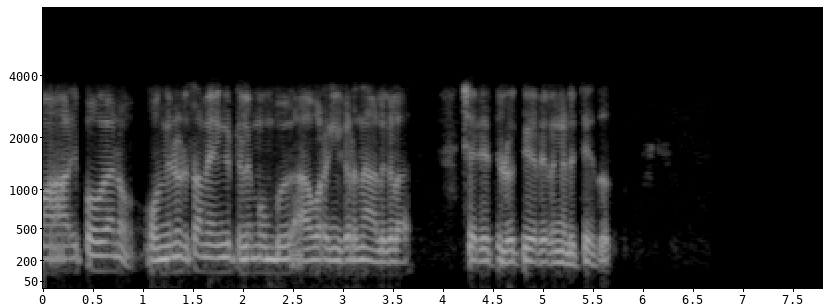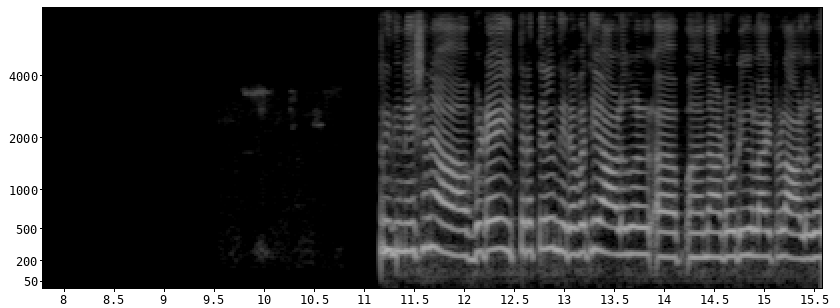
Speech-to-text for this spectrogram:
മാറിപ്പോകാനോ ഒന്നിനൊരു സമയം കിട്ടില്ല മുമ്പ് ആ ഉറങ്ങിക്കിടന്ന ആളുകളെ ശരീരത്തിലൂടെ കയറി ഇറങ്ങുകയാണ് ചെയ്തത്. ശ്രീ ദിനേശൻ അവിടെ ഇത്തരത്തിൽ നിരവധി ആളുകൾ നാടോടികളായിട്ടുള്ള ആളുകൾ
